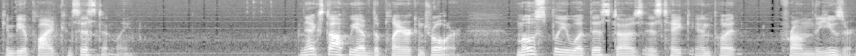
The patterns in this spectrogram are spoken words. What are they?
can be applied consistently. Next off we have the player controller. Mostly what this does is take input from the user.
